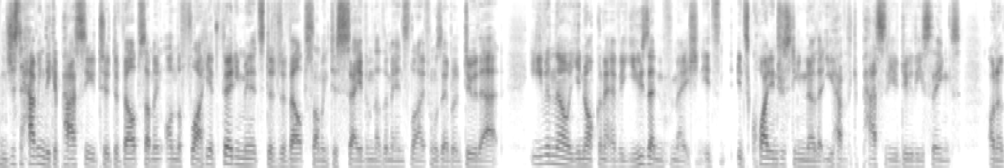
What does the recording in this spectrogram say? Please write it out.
just having the capacity to develop something on the fly. He had 30 minutes to develop something to save another man's life and was able to do that. Even though you're not going to ever use that information, it's it's quite interesting to know that you have the capacity to do these things on a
